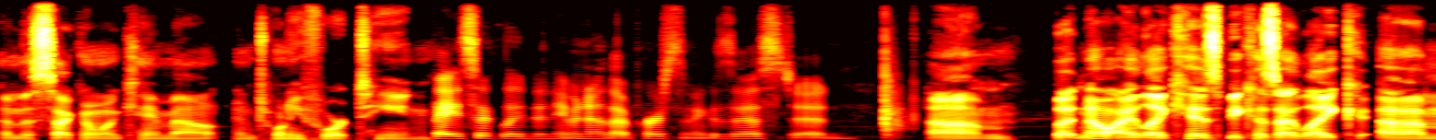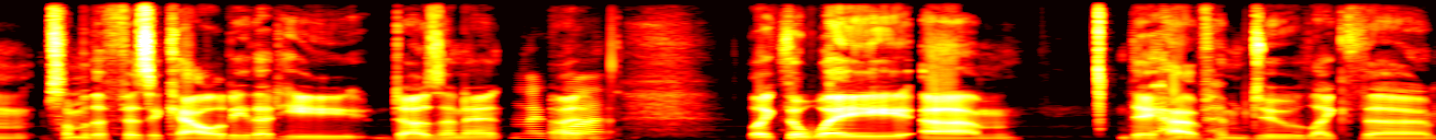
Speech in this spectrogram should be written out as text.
And the second one came out in 2014. Basically, didn't even know that person existed. Um, but no, I like his because I like um some of the physicality that he does in it. Like what? like the way um they have him do like the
